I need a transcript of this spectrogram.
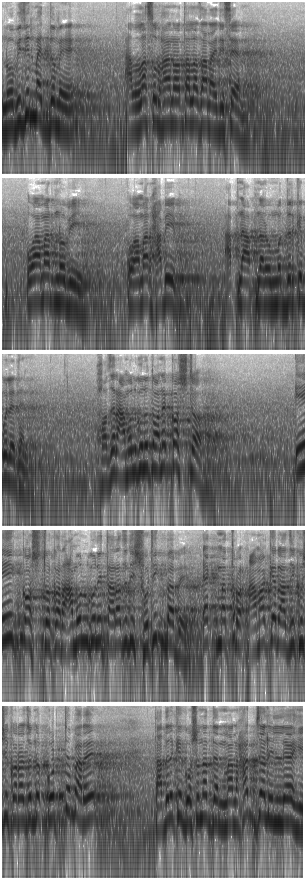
নবীজির মাধ্যমে আল্লাহ সুবহান তাল্লাহ জানাই দিছেন, ও আমার নবী, ও আমার হাবিব, আপনি আপনার উম্মদদেরকে বলে দেন। হজের আমলগুলো তো অনেক কষ্ট এই কষ্টকর আমলগুলি তারা যদি সঠিকভাবে একমাত্র আমাকে রাজি খুশি করার জন্য করতে পারে, তাদেরকে ঘোষণা দেন, মান হাজ্জালিল্লাহি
